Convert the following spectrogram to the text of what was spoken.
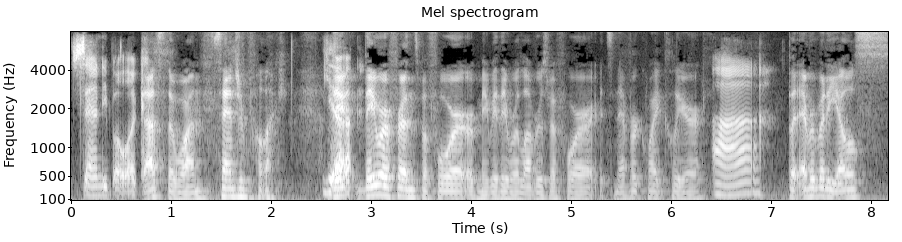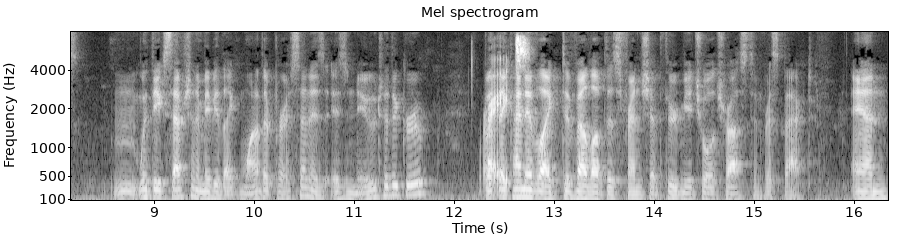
Sandy Bullock. That's the one, Sandra Bullock. Yeah. They, they were friends before, or maybe they were lovers before. It's never quite clear. Ah. But everybody else, mm, with the exception of maybe like one other person, is, is new to the group. But they kind of like develop this friendship through mutual trust and respect. And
